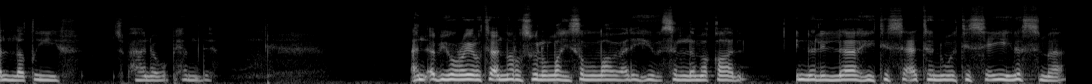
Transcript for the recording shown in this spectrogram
اللطيف. سبحانه وبحمده. عن أبي هريرة أن رسول الله صلى الله عليه وسلم قال إن لله تسعة وتسعين اسما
